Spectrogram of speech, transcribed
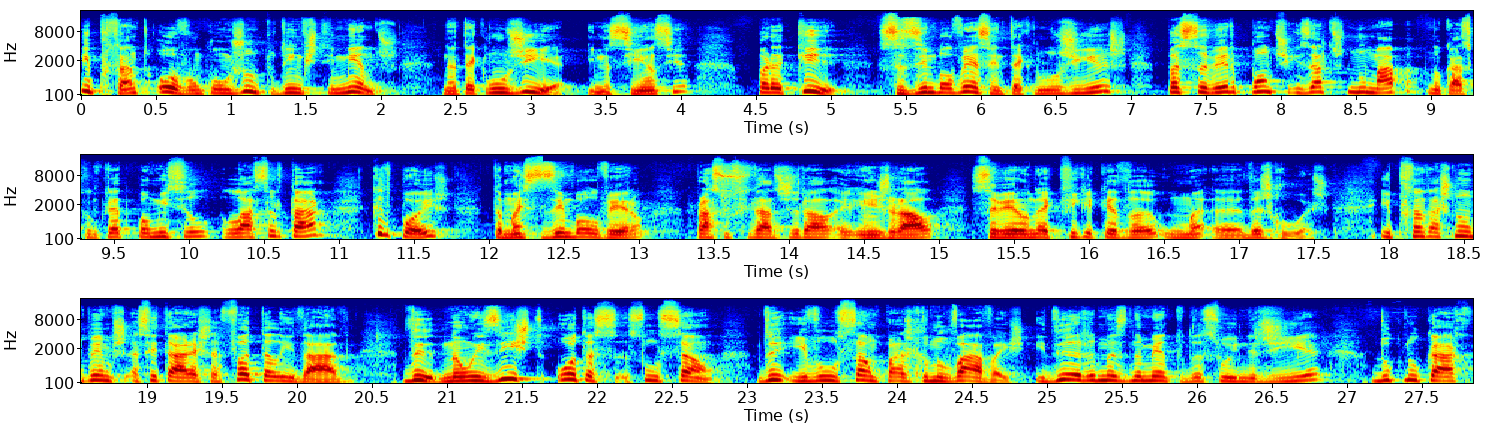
e, portanto, houve um conjunto de investimentos na tecnologia e na ciência para que se desenvolvessem tecnologias para saber pontos exatos no mapa, no caso concreto, para o míssil lá acertar, que depois também se desenvolveram para a sociedade geral, em geral saber onde é que fica cada uma uh, das ruas. E, portanto, acho que não devemos aceitar esta fatalidade de não existe outra solução de evolução para as renováveis e de armazenamento da sua energia do que no carro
